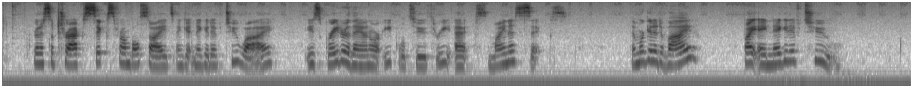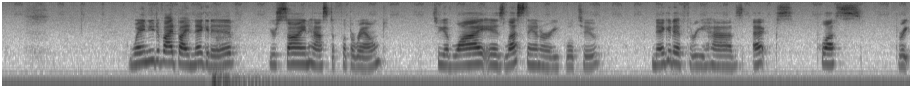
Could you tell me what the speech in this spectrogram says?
We're going to subtract 6 from both sides and get negative 2y is greater than or equal to 3x minus 6. Then we're going to divide by a negative 2. When you divide by a negative, your sign has to flip around. So you have y is less than or equal to negative 3 halves x plus 3.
